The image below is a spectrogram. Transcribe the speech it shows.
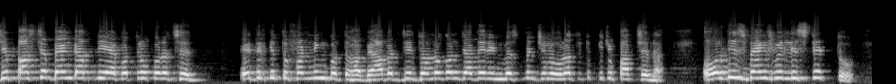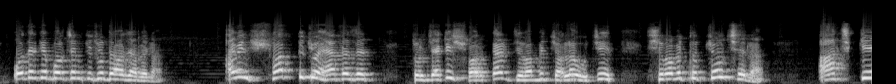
যে পাঁচটা ব্যাংক আপনি একত্র করেছেন, এদেরকে তো ফান্ডিং করতে হবে। আবার যে জনগণ যাদের ইনভেস্টমেন্ট ছিল, ওরা তো কিছু পাচ্ছে না। অল দিস উইল লিস্টেড তো, ওদেরকে বলছেন কিছু দেওয়া যাবে না। আই মিন সব কিছু হ্যাফেজে চলছে। একটি সরকার যেভাবে চলা উচিত, সেভাবে তো চলছে না। আজকে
